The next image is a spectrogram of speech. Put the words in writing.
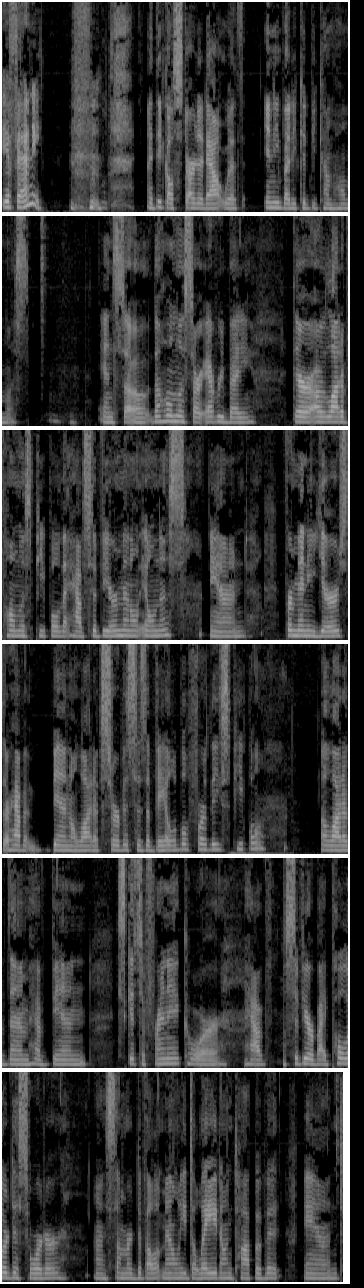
if any? I think I'll start it out with anybody could become homeless. Mm-hmm. And so the homeless are everybody. There are a lot of homeless people that have severe mental illness, and for many years, there haven't been a lot of services available for these people. A lot of them have been schizophrenic or have severe bipolar disorder. Uh, some are developmentally delayed on top of it. And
